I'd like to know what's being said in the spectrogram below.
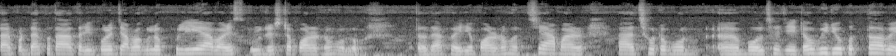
তারপর দেখো, তাড়াতাড়ি করে জামাগুলো খুলিয়ে আবার স্কুল ড্রেসটা পরানো হলো। তো দেখো, এই যে পড়ানো হচ্ছে। আমার ছোট বোন বলছে যে, এটাও ভিডিও করতে হবে।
